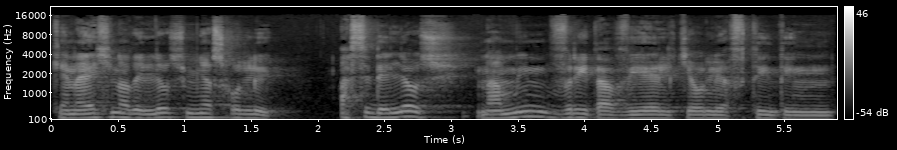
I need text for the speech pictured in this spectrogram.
Και να έχει να τελειώσει μια σχολή. Ας την τελειώσει. Να μην βρει τα VL και όλη αυτή την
